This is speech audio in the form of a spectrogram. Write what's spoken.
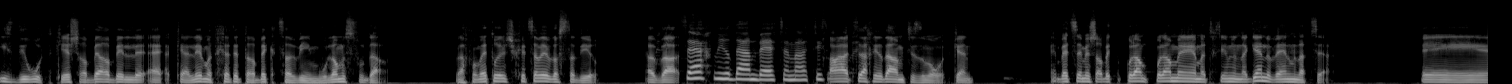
אי סדירות, כי יש הרבה הרבה, אה, כי הלב מתחיל לתת הרבה קצבים, והוא לא מסודר. ואנחנו באמת רואים שקצב הלב לא סדיר. מנצח נרדם בעצם על התזמורת. מנצח נרדם על התזמורת, כן. בעצם יש הרבה, כולם, כולם אה, מתחילים לנגן ואין מנצח. אה,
